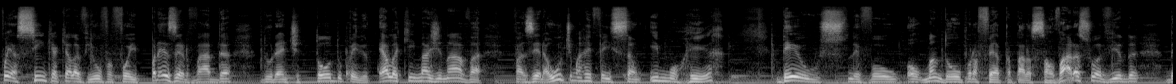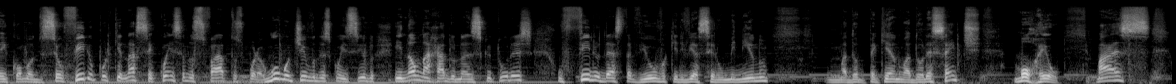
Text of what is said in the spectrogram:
Foi assim que aquela viúva foi preservada durante todo o período. Ela que imaginava fazer a última refeição e morrer, Deus levou ou mandou o profeta para salvar a sua vida, bem como a do seu filho, porque na sequência dos fatos, por algum motivo desconhecido e não narrado nas escrituras, o filho desta viúva, que devia ser um menino, um pequeno adolescente, morreu. Mas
